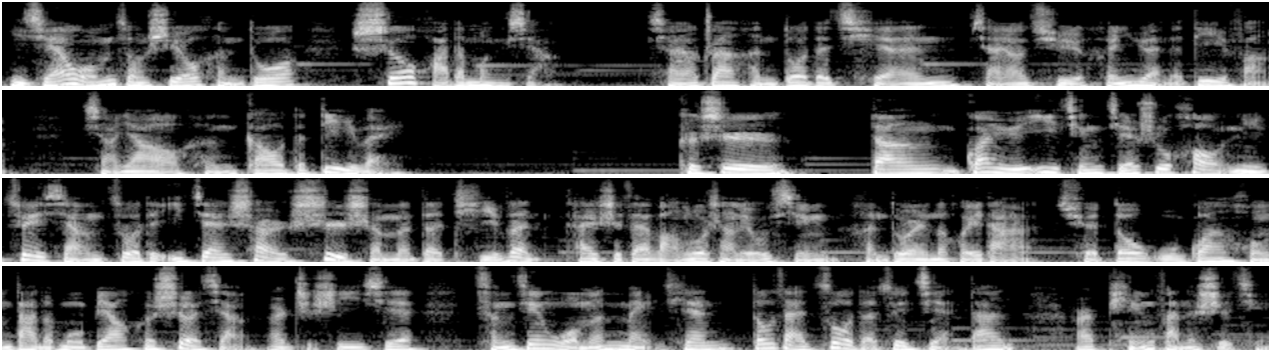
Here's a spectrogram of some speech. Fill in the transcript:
以前我们总是有很多奢华的梦想。想要赚很多的钱，想要去很远的地方，想要很高的地位。可是，当关于疫情结束后你最想做的一件事儿是什么的提问开始在网络上流行，很多人的回答却都无关宏大的目标和设想，而只是一些曾经我们每天都在做的最简单而平凡的事情。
